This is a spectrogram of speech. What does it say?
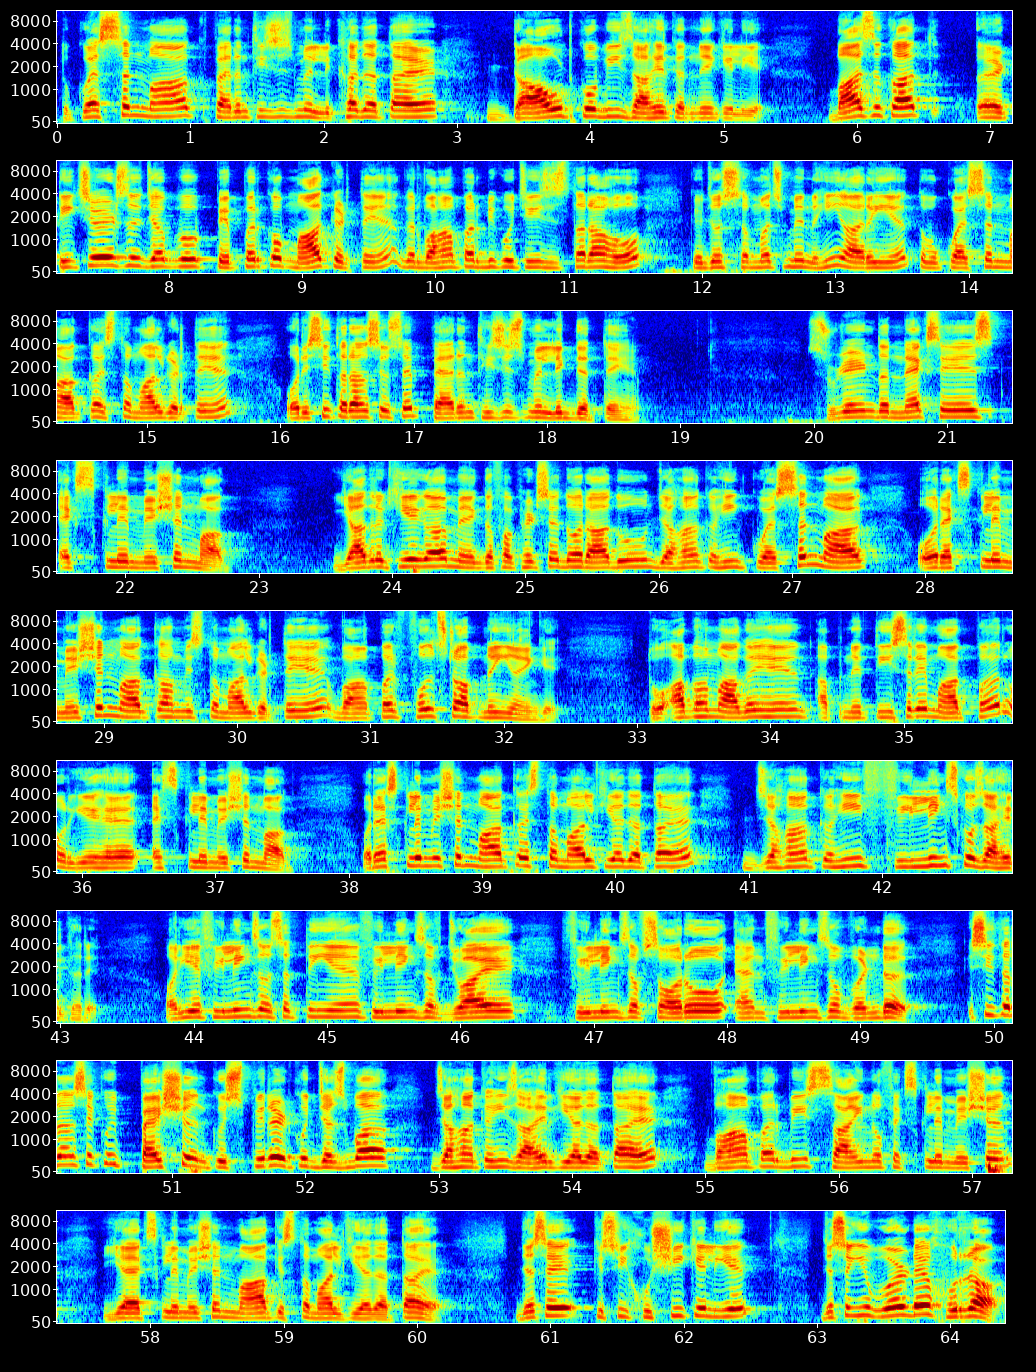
تو کویسچن مارک پیرنتھیسس میں لکھا جاتا ہے ڈاؤٹ کو بھی ظاہر کرنے کے لیے۔ بعض اوقات ٹیچرز جب پیپر کو مارک کرتے ہیں، اگر وہاں پر بھی کوئی چیز اس طرح ہو کہ جو سمجھ میں نہیں آ رہی ہیں، تو وہ کویسچن مارک کا استعمال کرتے ہیں اور اسی طرح سے اسے پیرنتھیسس میں لکھ دیتے ہیں۔ Student the next is exclamation mark یاد رکھیے گا، میں ایک دفعہ پھر سے دہرا دوں، جہاں کہیں کویسچن مارک اور ایکسکلیمیشن مارک کا ہم استعمال کرتے ہیں، وہاں پر فل سٹاپ نہیں آئیں گے۔ تو اب ہم آ گئے ہیں اپنے تیسرے مارک پر اور یہ ہے ایکسکلیمیشن مارک اور ایکسکلیمیشن مارک کا استعمال کیا جاتا ہے جہاں کہیں فیلنگز کو ظاہر کرے۔ اور یہ فیلنگز ہو سکتی ہیں feelings of joy feelings of sorrow and feelings of wonder اسی طرح سے کوئی پیشن کوئی اسپرٹ کوئی جذبہ جہاں کہیں ظاہر کیا جاتا ہے، وہاں پر بھی سائن آف ایکسکلیمیشن یا ایکسکلیمیشن مارک استعمال کیا جاتا ہے۔ جیسے کسی خوشی کے لیے، جیسے یہ ورڈ ہے خرہ،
